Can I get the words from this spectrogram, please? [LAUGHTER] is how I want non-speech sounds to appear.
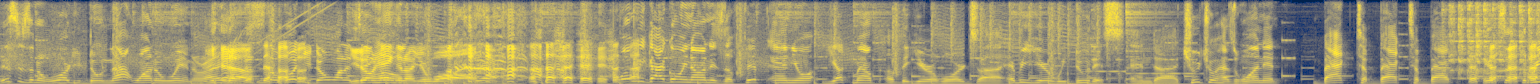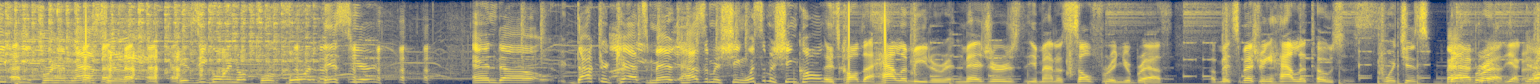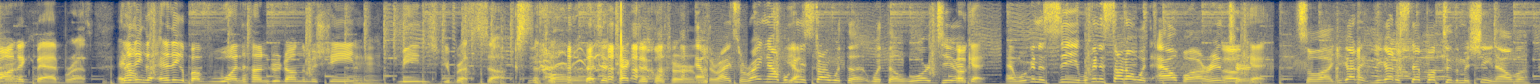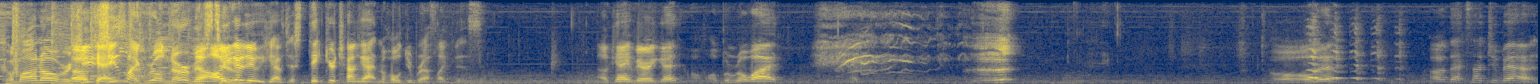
This is an award you do not want to win, all right? Yeah, No, this is the one you don't want to You take don't hang it on your wall. [LAUGHS] [LAUGHS] what we got going on is the fifth annual Yuck Mouth of the Year Awards. Uh, every year we do this, and uh, Chucho has won it back to back to back. It's a three-peat for him last year. [LAUGHS] Is he going to- for four this year? And uh, Dr. Katz me- has a machine. What's the machine called? It's called the Halimeter. It measures the amount of sulfur in your breath. Um, It's measuring halitosis. Which is bad, Bad, breath. Yeah, chronic bad breath. Now- Anything anything above 100 on the machine means your breath sucks. That's, a, Oh. that's a technical term. All right, so right now we're Yeah. gonna start with the with the awards here. Okay. And we're gonna see. We're gonna start out with Alva, our intern. Okay. So uh, you gotta you gotta step up to the machine, Alva. Come on over. She, Okay. she's like real nervous No, all too. you gotta do, you have to stick your tongue out and hold your breath like this. Okay, very good. Open real wide. Hold it. Oh, that's not too bad.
